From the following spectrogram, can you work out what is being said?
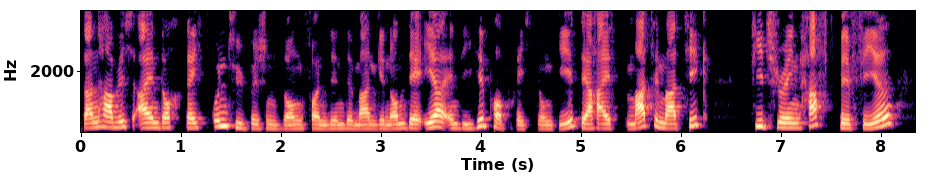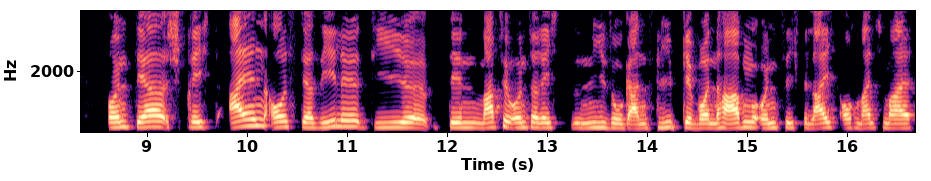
dann habe ich einen doch recht untypischen Song von Lindemann genommen, der eher in die Hip-Hop-Richtung geht. Der heißt Mathematik featuring Haftbefehl. Und der spricht allen aus der Seele, die den Matheunterricht nie so ganz lieb gewonnen haben und sich vielleicht auch manchmal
